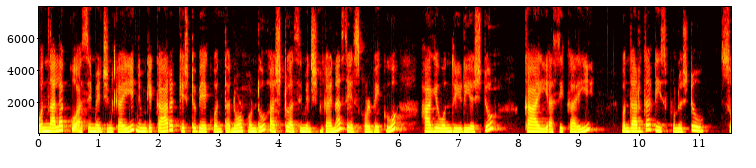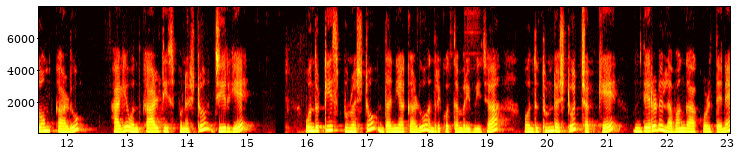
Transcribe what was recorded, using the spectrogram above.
ಒಂದು ನಾಲ್ಕು ಹಸಿಮೆಣ್ಸಿನ್ಕಾಯಿ. ನಿಮಗೆ ಖಾರಕ್ಕೆ ಎಷ್ಟು ಬೇಕು ಅಂತ ನೋಡಿಕೊಂಡು ಅಷ್ಟು ಹಸಿಮೆಣ್ಸಿನ್ಕಾಯಿನ ಸೇರಿಸ್ಕೊಳ್ಬೇಕು. ಹಾಗೆ ಒಂದು ಇಡಿಯಷ್ಟು ಕಾಯಿ, ಹಸಿಕಾಯಿ, ಒಂದು ಅರ್ಧ ಟೀ ಸ್ಪೂನಷ್ಟು ಸೋಂಪು ಕಾಳು, ಹಾಗೆ ಒಂದು ಕಾಲು ಟೀ ಸ್ಪೂನಷ್ಟು ಜೀರಿಗೆ, ಒಂದು ಟೀ ಸ್ಪೂನಷ್ಟು ಧನಿಯಾ ಕಾಳು, ಅಂದರೆ ಕೊತ್ತಂಬರಿ ಬೀಜ, ಒಂದು ತುಂಡಷ್ಟು ಚಕ್ಕೆ, ಒಂದೆರಡು ಲವಂಗ ಹಾಕ್ಕೊಳ್ತೇನೆ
